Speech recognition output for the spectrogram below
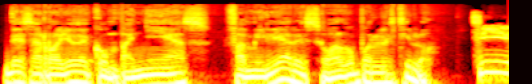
desarrollo de compañías familiares o algo por el estilo? Sí,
